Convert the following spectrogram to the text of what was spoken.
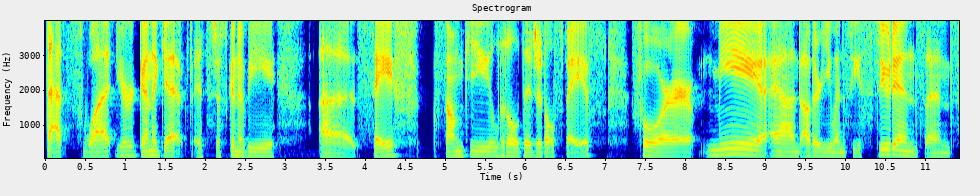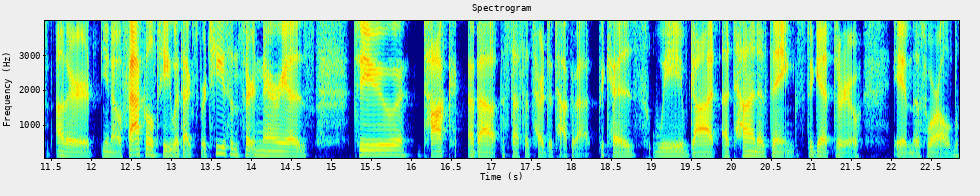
that's what you're going to get. It's just going to be a safe, funky little digital space for me and other UNC students and other, you know, faculty with expertise in certain areas to talk about the stuff that's hard to talk about because we've got a ton of things to get through in this world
